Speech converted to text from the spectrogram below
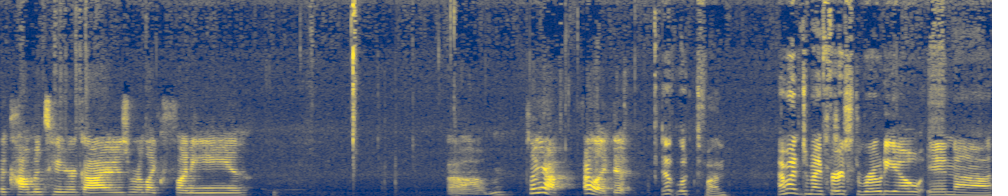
The commentator guys were like funny. Um, so yeah, I liked it. It looked fun. I went to my first rodeo in uh,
